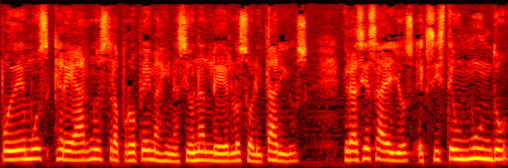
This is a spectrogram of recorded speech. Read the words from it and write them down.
podemos crear nuestra propia imaginación al leer Los Solitarios. Gracias a ellos existe un mundo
